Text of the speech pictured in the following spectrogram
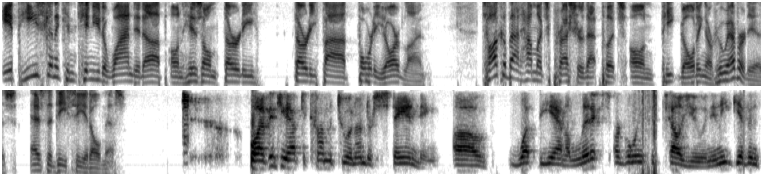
if he's going to continue to wind it up on his own 30, 35, 40 yard line, talk about how much pressure that puts on Pete Golding or whoever it is as the DC at Ole Miss. Well, I think you have to come to an understanding of what the analytics are going to tell you in any given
